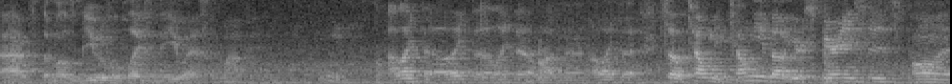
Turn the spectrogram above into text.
Uh, it's the most beautiful place in the U.S., in my opinion. Hmm. I like that. I like that. I like that a lot, man. I like that. So, tell me, tell me about your experiences on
